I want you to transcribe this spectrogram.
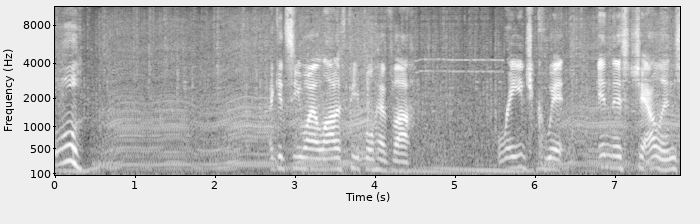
Ooh! I can see why a lot of people have uh, rage quit in this challenge.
